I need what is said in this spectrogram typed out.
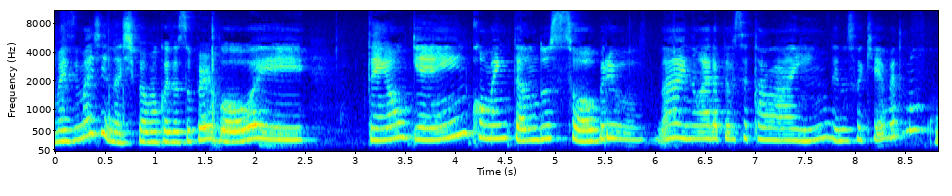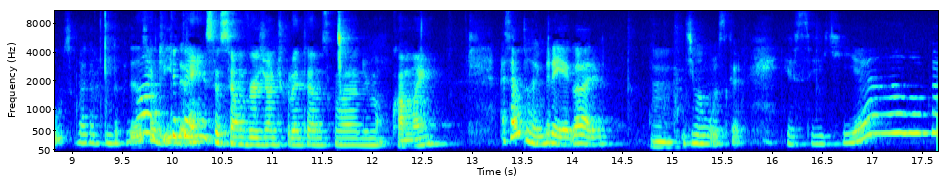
Mas imagina, tipo, é uma coisa super boa e tem alguém comentando sobre. Ai, não era pra você estar lá ainda e não sei o que. Vai tomar um cu, você vai cuidar da Ah, sua o que, que tem você ser um virgão de 40 anos com a, mãe? Sabe o que eu lembrei agora? Hum. De uma música. Eu sei que ela nunca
